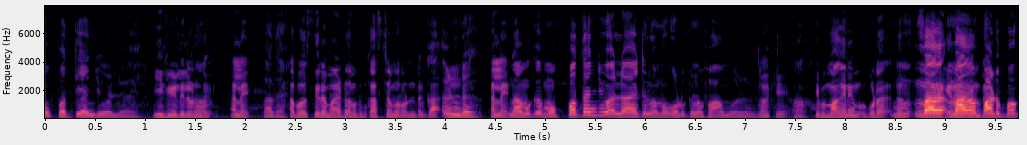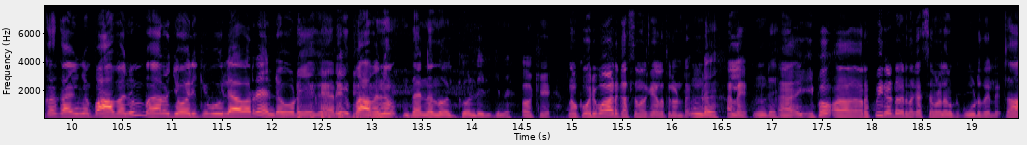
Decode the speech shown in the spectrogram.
മുപ്പത്തി അഞ്ച് കൊല്ലമായി ഈ ഫീൽഡിലുണ്ട് അല്ലേ? അതെ. അപ്പോൾ സ്ഥിരമായിട്ട് നമുക്ക് കസ്റ്റമർ ഉണ്ട്. ഉണ്ട്. അല്ലേ? നമുക്ക് മുപ്പത്തഞ്ച് കൊല്ലമായിട്ട് നമുക്ക് കൊടുക്കുന്ന ഫാമുകളുണ്ട്. ഓക്കെ. ഇപ്പൊ മകനും കൂടെ മകൻ പഠിപ്പൊക്കെ കഴിഞ്ഞപ്പോൾ അവനും വേറെ ജോലിക്ക് പോയില്ല. പറഞ്ഞ് എന്റെ കൂടെ കയറി ഇപ്പൊ അവനും തന്നെ നോക്കിക്കൊണ്ടിരിക്കുന്നത് ഓക്കെ നമുക്ക് ഒരുപാട് കസ്റ്റമർ കേരളത്തിലുണ്ട്. അല്ലേ? ഇപ്പൊ റിപ്പീറ്റ് ആയിട്ട് വരുന്ന കസ്റ്റമർ നമുക്ക് കൂടുതൽ ആ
